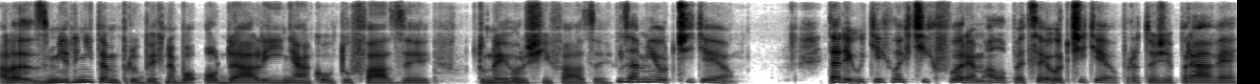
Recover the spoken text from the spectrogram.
ale zmírní ten průběh nebo oddálí nějakou tu fázi, tu nejhorší fázi. Za mě určitě jo. Tady u těch lehčích forem alopecie určitě jo, protože právě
